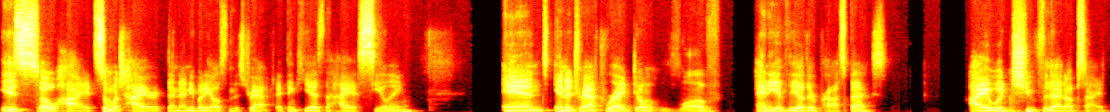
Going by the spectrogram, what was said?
is so high, it's so much higher than anybody else in this draft. I think he has the highest ceiling. And in a draft where I don't love any of the other prospects, I would shoot for that upside.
